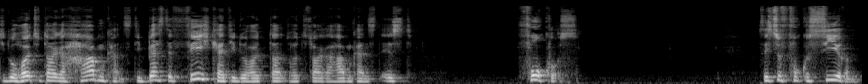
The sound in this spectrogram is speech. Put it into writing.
die du heutzutage haben kannst, die beste Fähigkeit, die du heutzutage haben kannst, ist Fokus. Sich zu fokussieren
